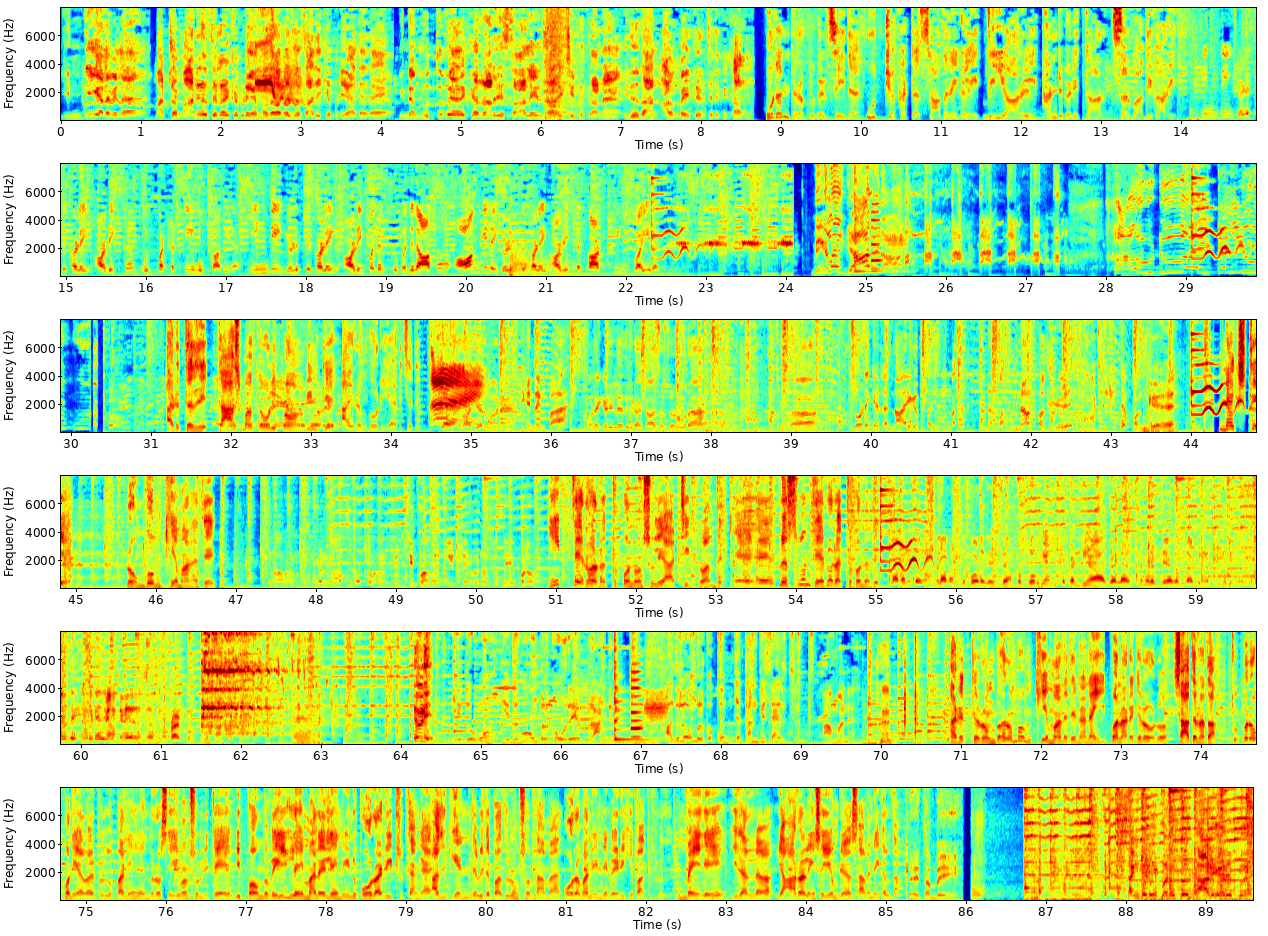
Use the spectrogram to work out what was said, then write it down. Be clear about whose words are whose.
Speaker 1: இந்திய அளவில் மற்ற மாநிலத்தில் இருக்கக்கூடிய முதலமைச்சர் சாதிக்க முடியாததை இந்த முத்துவேல் கருணாநிதி ஸ்டாலின் சாதிச்சிட்டு இருக்கிறான இதுதான் அவங்க வைத்திருச்சலுக்கு காரணம்.
Speaker 2: உடன்பிறப்புகள் செய்த உச்சகட்ட சாதனைகளை விஆரில் கண்டுகளித்தார் சர்வாதிகாரி.
Speaker 3: இந்தி எழுத்துக்களை அழிக்க முற்பட்ட திமுகவினர். இந்தி எழுத்துக்களை அழிப்பதற்கு பதிலாக ஆங்கில எழுத்துக்களை அழித்த காட்சி வைரல்.
Speaker 4: நீங்களா யாருடா?
Speaker 2: அடுத்தது டாஸ்மாக் ஒழிப்போம் அப்படின்ட்டு ஆயிரம் கோடி அடிச்சது.
Speaker 5: என்னங்கப்பா?
Speaker 6: உடைக்கடியில் எதுக்குடா காசை சொருவுறா?
Speaker 5: தொடக்கல்ல நாயக என்ன பங்கு? மாட்டிக்கிட்ட பங்கு.
Speaker 2: நெக்ஸ்ட் ரொம்ப முக்கியமானது
Speaker 7: திராவிட முன்னேற்ற கழக ஆட்சி வந்தவுடன் கண்டிப்பாக நீட் தேர்வு ரத்து செய்யப்படும்.
Speaker 2: நீட் தேர்வை ரத்து பண்ணணும்னு சொல்லி ஆட்சிக்கு வந்துட்டு பிளஸ் ஒன் தேர்வு ரத்து பண்ணது.
Speaker 8: லெவன்த் லெவன்த் போர்டு எக்ஸாம் பொறுத்த வரைக்கும் இப்போ கண்டினியூ ஆகல இனிமேல் தேவையில்லை அப்படின்னு முடிவு கிடையாது.
Speaker 9: இதுவும் இதுவும் உங்களுக்கு ஒரே பிராண்டு அதுல உங்களுக்கு கொஞ்சம் கன்ஃபியூஸ் ஆயிருச்சு. ஆமாண்ணே.
Speaker 2: அடுத்து ரொம்ப ரொம்ப முக்கியமானது என்னன்னா இப்ப நடக்கிற ஒரு சாதனை தான். துப்புரவு பணியாளர்களுக்கு பணி நிரந்தரம் செய்வோம்னு சொல்லிட்டு இப்ப அவங்க வெயிலே மழையிலே நின்னு போராடிட்டு இருக்காங்க அதுக்கு எந்த வித பதிலும் சொல்லாம ஓரமா நின்னு வேடிக்கை பார்க்கிறது உண்மையிலே இதெல்லாம் யாராலையும் செய்ய முடியாத சாதனைகள் தான்.
Speaker 4: தம்பி.
Speaker 6: சங்கிலி பருப்பு தாலி அறுப்பு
